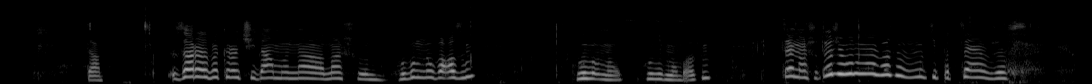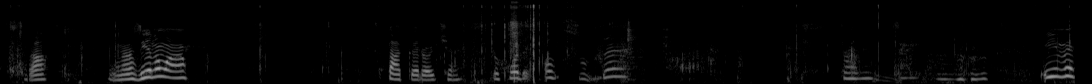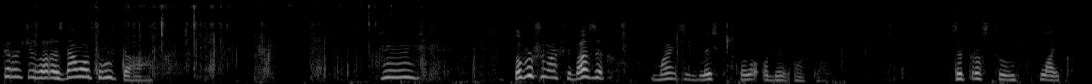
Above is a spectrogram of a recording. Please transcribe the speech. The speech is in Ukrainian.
Так. Зараз ми, коротше, йдемо на нашу головну базу. Головну, головну базу. Це наша теж головна база, ну, типу, це вже стара. У нас є нова. Так, коротше, проходимо от сюди. Там, там. І ми, коротше, зараз йдемо туди. Добре, що наші бази майже близько коло один одного. Це просто лайк.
